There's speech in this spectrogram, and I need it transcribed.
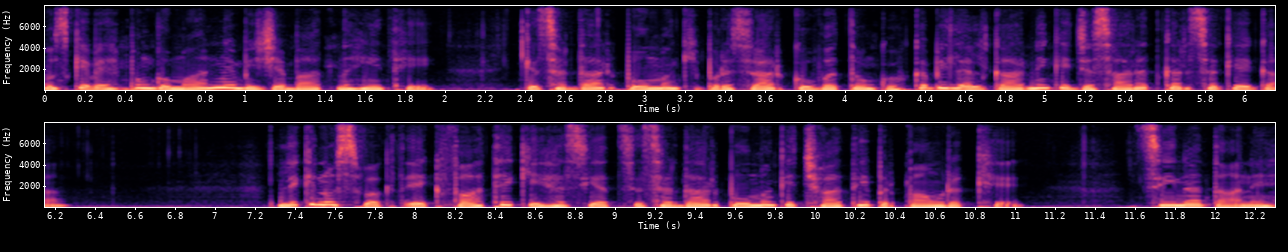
उसके वहम गुमान में भी ये बात नहीं थी कि सरदार पूमा की पुरस्कार कुतों को कभी ललकारने की जसारत कर सकेगा। लेकिन उस वक्त एक फाते की हैसियत से सरदार पूमा की छाती पर पाँव रखे। सीना ताने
